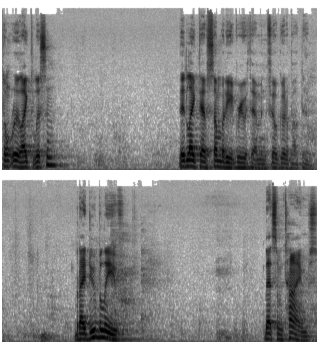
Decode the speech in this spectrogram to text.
don't really like to listen. They'd like to have somebody agree with them and feel good about them. But I do believe that sometimes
